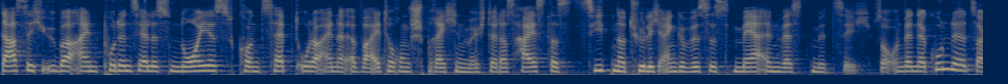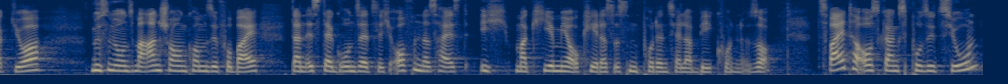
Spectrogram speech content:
dass ich über ein potenzielles neues Konzept oder eine Erweiterung sprechen möchte. Das heißt, das zieht natürlich ein gewisses Mehrinvest mit sich. So, und wenn der Kunde jetzt sagt, ja, müssen wir uns mal anschauen, kommen Sie vorbei, dann ist der grundsätzlich offen. Das heißt, ich markiere mir, okay, das ist ein potenzieller B-Kunde. So, zweite Ausgangsposition.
